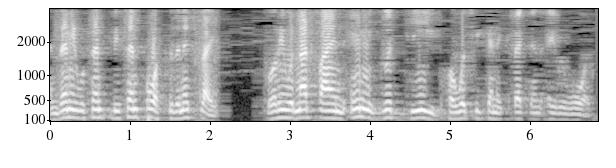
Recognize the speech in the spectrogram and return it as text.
And then he will send, be sent forth to the next life, where he would not find any good deed for which he can expect a reward.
